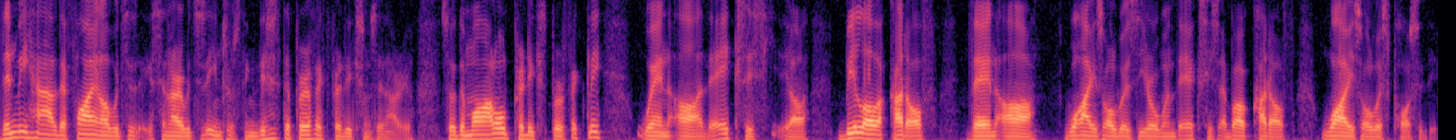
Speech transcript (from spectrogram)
then we have the final which is scenario which is interesting. This is the perfect prediction scenario. So the model predicts perfectly when uh, the x is uh, below a cutoff, then uh, y is always zero. When the x is above cutoff, y is always positive.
